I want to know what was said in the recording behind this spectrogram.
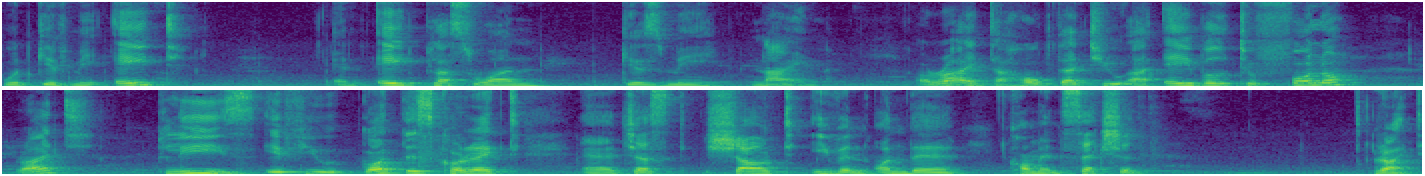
would give me 8. And 8 plus 1 gives me 9. All right, I hope that you are able to follow, right? Please, if you got this correct, uh, just shout even on the comment section. Right,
